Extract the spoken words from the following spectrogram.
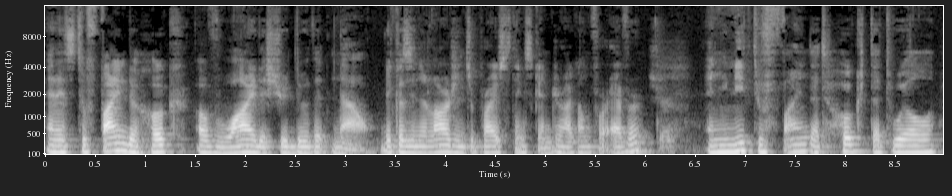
And it's to find the hook of why they should do that now. Because in a large enterprise, things can drag on forever. Sure and you need to find that hook that will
